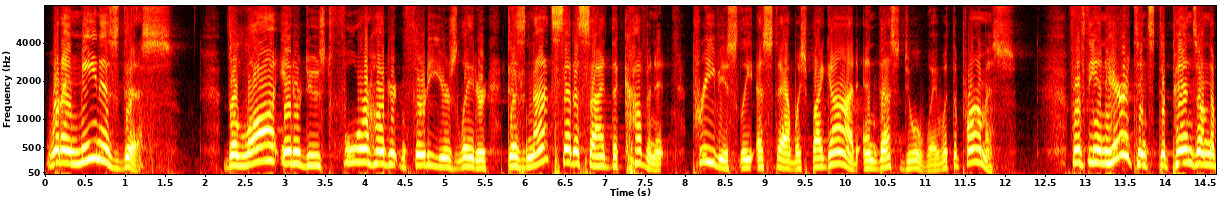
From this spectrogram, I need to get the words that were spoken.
What I mean is this the law introduced 430 years later does not set aside the covenant previously established by God and thus do away with the promise. For if the inheritance depends on the,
